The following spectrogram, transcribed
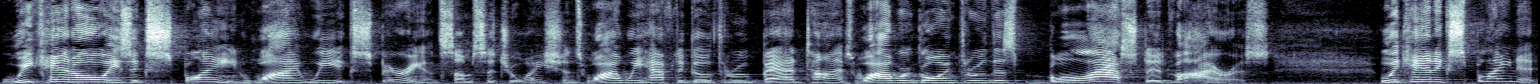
we can't always explain why we experience some situations, why we have to go through bad times, why we're going through this blasted virus. We can't explain it.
